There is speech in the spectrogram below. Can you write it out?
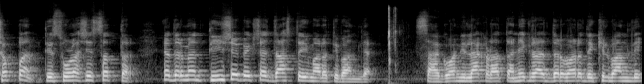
छप्पन ते सोळाशे सत्तर या दरम्यान तीनशेपेक्षा जास्त इमारती बांधल्या. सागवानी लाकडात अनेक राजदरबार देखील बांधले.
